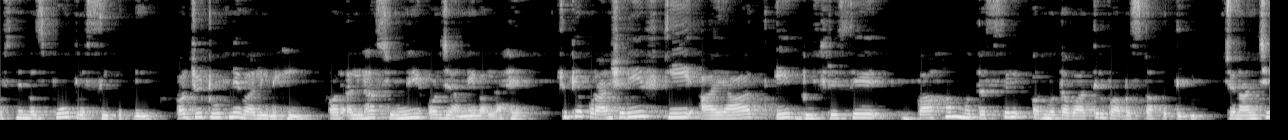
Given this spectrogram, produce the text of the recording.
اس نے مضبوط رسی پکڑی اور جو ٹوٹنے والی نہیں، اور اللہ سننے اور جاننے والا ہے۔ چونکہ قرآن شریف کی آیات ایک دوسرے سے باہم متصل اور متواتر وابستہ ہوتی ہیں۔ چنانچہ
